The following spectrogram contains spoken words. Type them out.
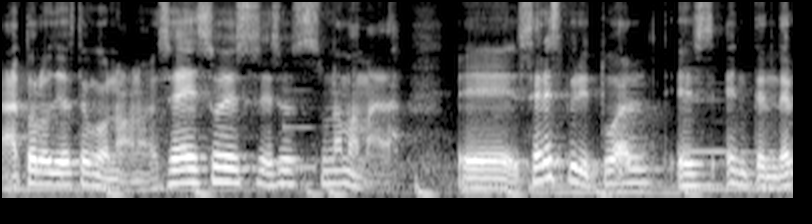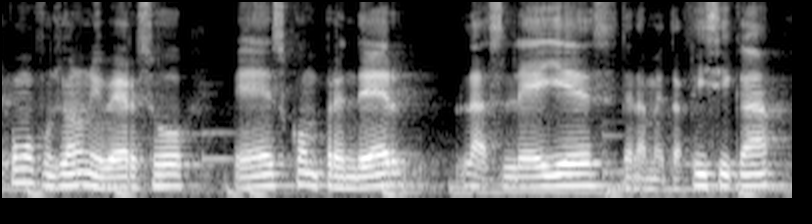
a ah, todos los días tengo... No, no, eso, eso, es, eso es una mamada. Eh, ser espiritual es entender cómo funciona el universo, es comprender las leyes de la metafísica.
